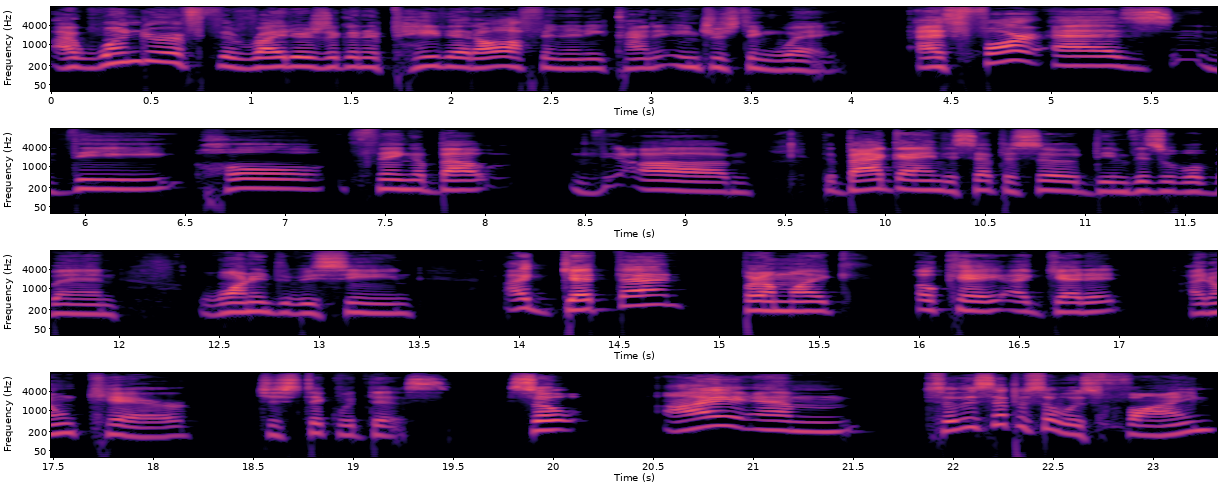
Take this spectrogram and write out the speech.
I wonder if the writers are going to pay that off in any kind of interesting way. As far as the whole thing about the, um, the bad guy in this episode, the Invisible Man, wanting to be seen, I get that, but I'm like, okay, I get it. I don't care. Just stick with this. So I am. So this episode was fine.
